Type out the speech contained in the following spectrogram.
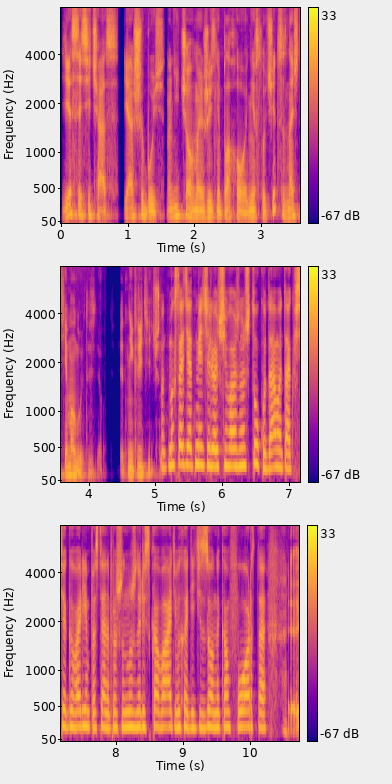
если сейчас я ошибусь, но ничего в моей жизни плохого не случится, значит, я могу это сделать. Это не критично. Вот мы, кстати, отметили очень важную штуку, да, мы так все говорим постоянно, про что нужно рисковать, выходить из зоны комфорта. Э,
